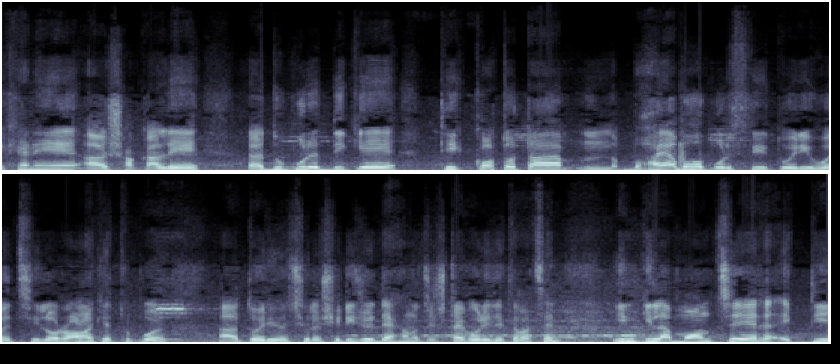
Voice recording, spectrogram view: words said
এখানে সকালে দুপুরের দিকে ঠিক কতটা ভয়াবহ পরিস্থিতি তৈরি হয়েছিল, রণক্ষেত্র তৈরি হয়েছিল, সেটি যদি দেখানোর চেষ্টা করি, দেখতে পাচ্ছেন ইনকিলাব মঞ্চের একটি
